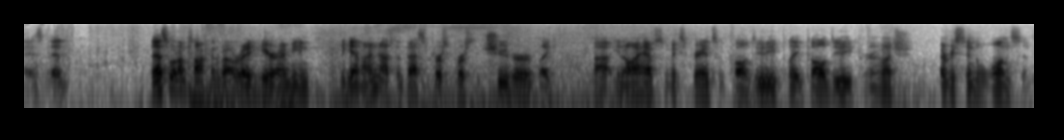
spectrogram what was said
Guy's dead. that's what I'm talking about right here. I mean, again, I'm not the best first-person shooter. Like, uh, you know, I have some experience with Call of Duty. Played Call of Duty pretty much every single one since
